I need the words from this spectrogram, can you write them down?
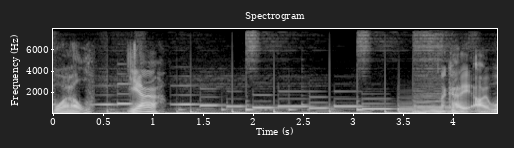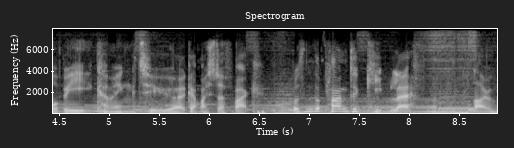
Well, yeah. Okay, I will be coming to uh, get my stuff back. Wasn't the plan to keep left? No.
